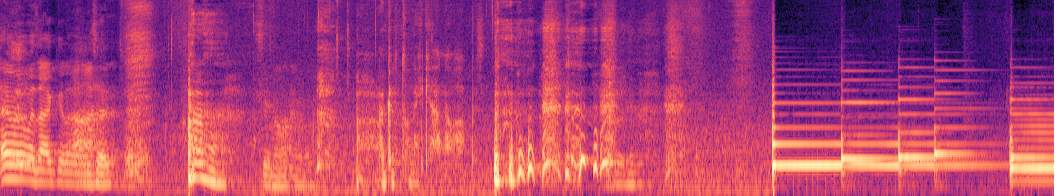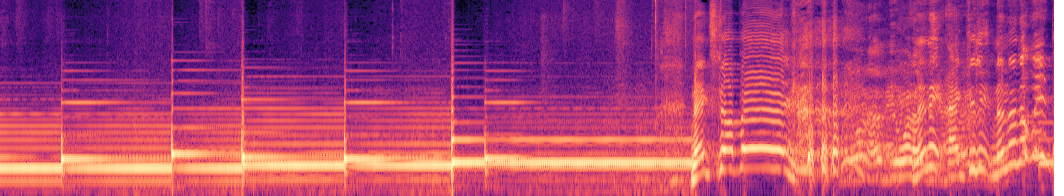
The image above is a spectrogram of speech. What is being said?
अरे मैं मज़ाक कर रहा हूँ सर सीन है। वो। अगर तूने You you have- नहीं actually no no no wait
